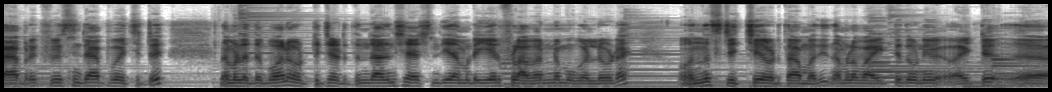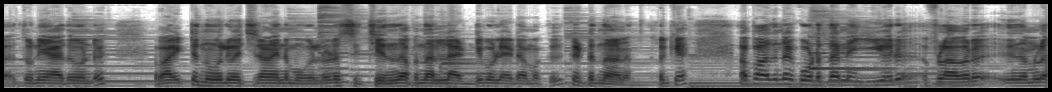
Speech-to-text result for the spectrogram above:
ഫാബ്രിക് ഫ്യൂസിന്റെ ആപ്പ് വെച്ചിട്ട് നമ്മൾ ഇതുപോലെ ഒട്ടിച്ചെടുത്തിട്ടുണ്ട്. അതിന് ശേഷം നമ്മുടെ ഈ ഒരു ഫ്ലവറിന്റെ മുകളിലൂടെ ഒന്ന് സ്റ്റിച്ച് കൊടുത്താൽ മതി. നമ്മൾ വൈറ്റ് തുണി വൈറ്റ് തുണി ആയതുകൊണ്ട് വൈറ്റ് നൂൽ വെച്ചിട്ടാണ് അതിന്റെ മുകളിലൂടെ സ്റ്റിച്ച് ചെയ്യുന്നത്. അപ്പോൾ നല്ല അടിപൊളിയായിട്ട് നമുക്ക് കിട്ടുന്നതാണ്. ഓക്കെ? അപ്പോൾ അതിന്റെ കൂടെ തന്നെ ഈ ഒരു ഫ്ലവർ നമ്മൾ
